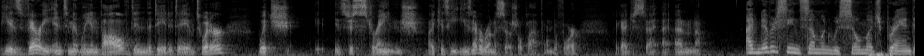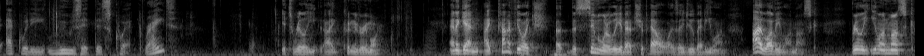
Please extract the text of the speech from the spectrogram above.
he is very intimately involved in the day to day of Twitter, which is just strange. Like, cause he he's never run a social platform before. Like, I just I I, I don't know. I've never seen someone with so much brand equity lose it this quick, right? It's really I couldn't agree more. And again, I kind of feel like sh- uh, the similarly about Chappelle as I do about Elon. I love Elon Musk. Really, Elon Musk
